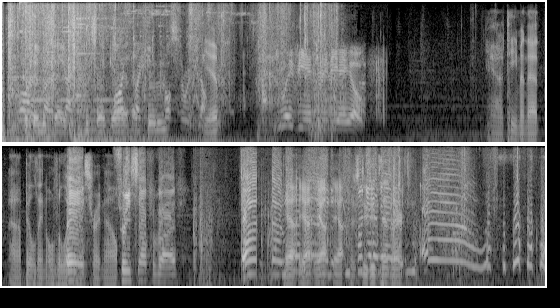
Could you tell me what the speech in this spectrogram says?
okay. Looks like looks like uh, headquarters. costs are adjusted. Yep. UAV entering the AO. Yeah, a team in that uh, building overlooking Hey, us right now. Free self revive. Oh, no, Yeah, never yeah, yeah, mind. yeah, there's two Forget dudes in there. it. Ah!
